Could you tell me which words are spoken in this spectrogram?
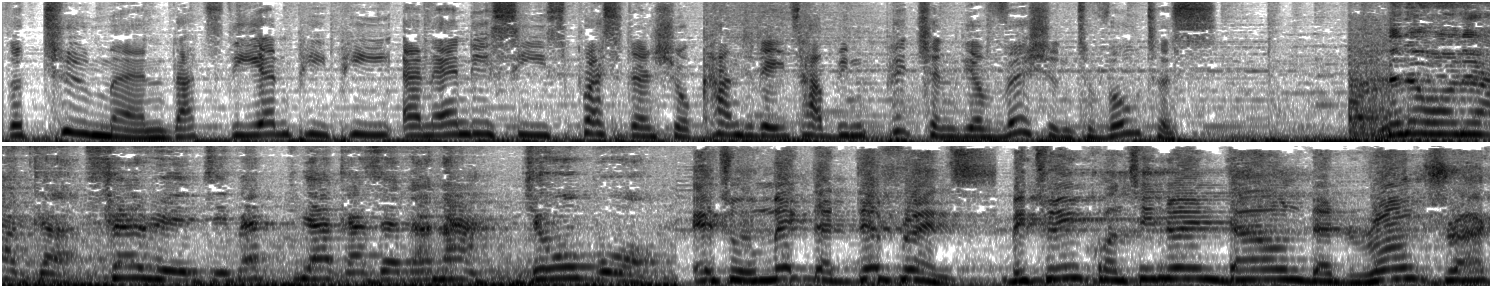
the two men, that's the NPP and NDC's presidential candidates, have been pitching their vision to voters. It will make the difference between continuing down the wrong track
